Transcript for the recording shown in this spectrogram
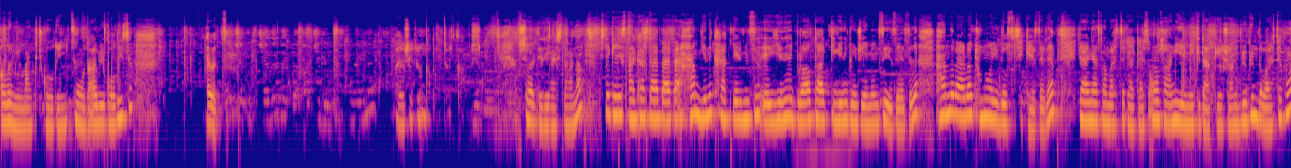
alamıyorum ben küçük olduğum için o daha büyük olduğu için. Evet. Ben şey diyorum kalmış şöyle dedi işte bana işte geliriz arkadaşlar beraber hem yeni karakterimizin e, yeni Brawl Talk yeni güncellememizi izleriz dedi. Hem de beraber turnuva videosu çekeriz dedi. Yani aslında başlayacak arkadaşlar 10 saniye 22 dakika şu anda. Bir gün de başlayacak ama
